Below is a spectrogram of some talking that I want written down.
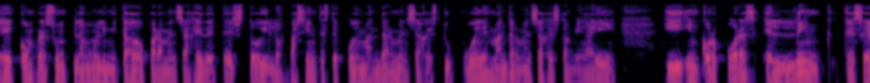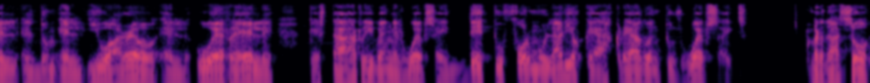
eh, compras un plan limitado para mensajes de texto y los pacientes te pueden mandar mensajes. Tú puedes mandar mensajes también ahí y incorporas el link, que es el, el, el URL, el URL que está arriba en el website de tu formulario que has creado en tus websites. ¿Verdad? So,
